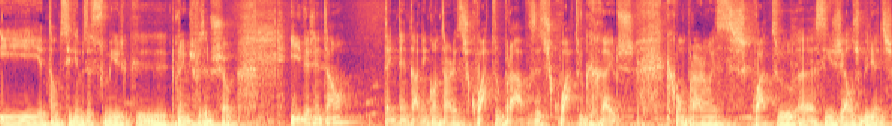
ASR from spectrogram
e então decidimos assumir que, que não íamos fazer o show. E desde então tenho tentado encontrar esses quatro bravos, esses quatro guerreiros que compraram esses quatro uh, singelos bilhetes,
